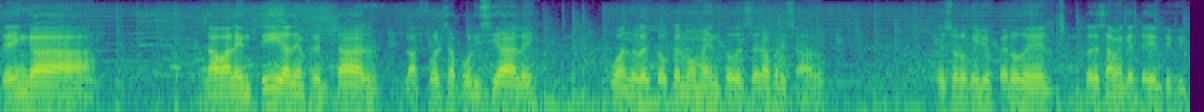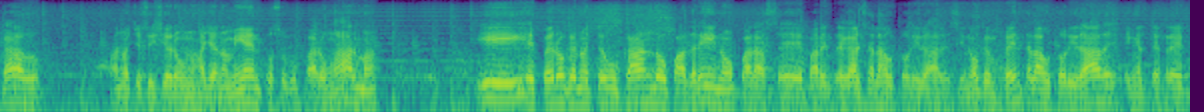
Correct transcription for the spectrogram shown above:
tenga la valentía de enfrentar las fuerzas policiales cuando le toque el momento de ser apresado. Eso es lo que yo espero de él. Ustedes saben que está identificado. Anoche se hicieron unos allanamientos, se ocuparon armas y espero que no esté buscando padrino para, hacer, para entregarse a las autoridades, sino que enfrente a las autoridades en el terreno.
